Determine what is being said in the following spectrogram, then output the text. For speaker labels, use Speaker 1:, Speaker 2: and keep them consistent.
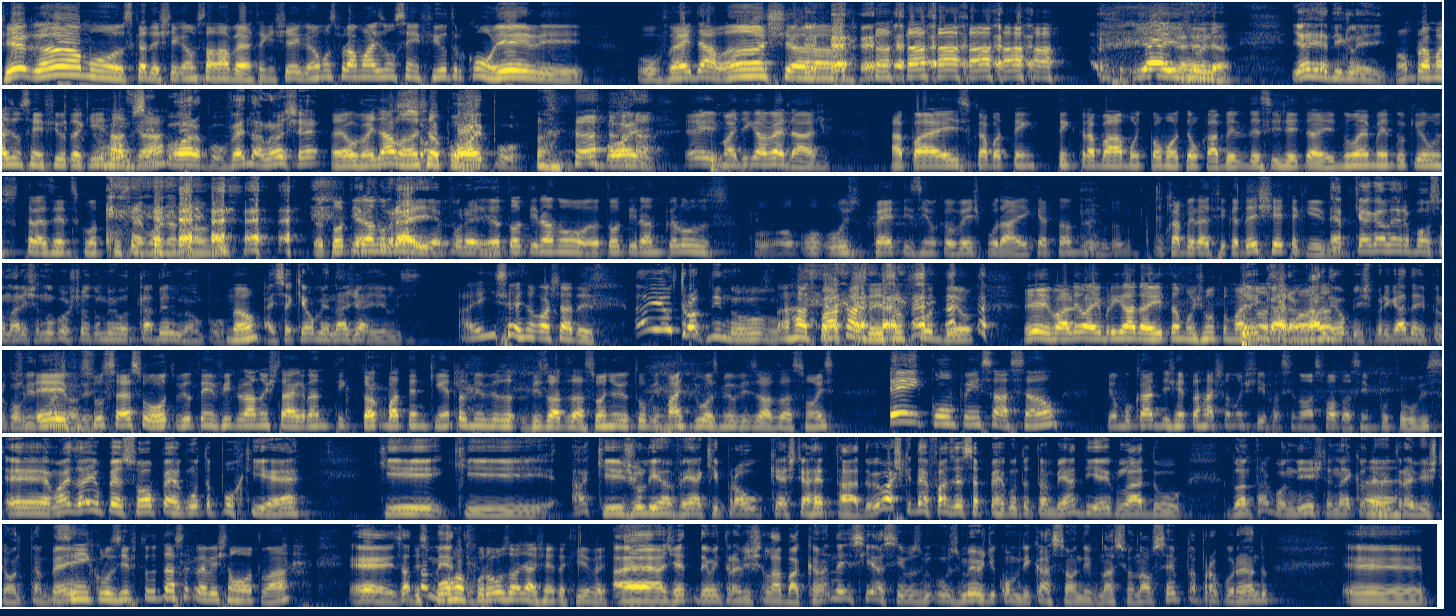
Speaker 1: Chegamos! Cadê? Chegamos, tá na aberta aqui. Chegamos para mais um Sem Filtro com ele, o velho da lancha. e aí, Júlia?
Speaker 2: E aí, Edgley?
Speaker 1: Vamos para mais um Sem Filtro aqui,
Speaker 2: Vamos
Speaker 1: rasgar.
Speaker 2: embora, pô. O velho da lancha é.
Speaker 1: É o velho da lancha, pô.
Speaker 2: boy, pô. Boy.
Speaker 1: Ei, mas diga a verdade. Rapaz, o cara tem, tem que trabalhar muito pra manter um cabelo desse jeito aí. Não é menos do que uns 300 conto por semana, não. Eu tô tirando.
Speaker 2: É por aí, é por aí.
Speaker 1: Eu tô tirando, eu tô tirando pelos o- o- os petzinhos que eu vejo por aí, que é tanto. O cabelo fica desse jeito aqui, viu?
Speaker 2: É porque a galera bolsonarista não gostou do meu outro cabelo, não, pô.
Speaker 1: Não?
Speaker 2: Isso aqui é homenagem a eles.
Speaker 1: Aí vocês não gostaram desse.
Speaker 2: Aí eu troco de novo.
Speaker 1: Vai raspar a cabeça, fodeu. Ei, valeu aí, obrigado aí, tamo junto mais
Speaker 2: Ei,
Speaker 1: uma
Speaker 2: cara,
Speaker 1: semana.
Speaker 2: valeu, bicho. Obrigado aí pelo convite.
Speaker 1: Ei,
Speaker 2: uma vez.
Speaker 1: sucesso outro, viu? Tem vídeo lá no Instagram, no TikTok, batendo 500 mil visu- visualizações, no YouTube mais 2 mil visualizações. Em compensação, tem um bocado de gente arrastando chifre assim no asfalto assim pro tubes.
Speaker 2: É, mas aí o pessoal pergunta por que é que, que aqui Julian vem aqui para o cast arretado. Eu acho que deve fazer essa pergunta também a Diego lá do, do antagonista, né? Que eu dei
Speaker 1: É.
Speaker 2: uma entrevista ontem também.
Speaker 1: Sim, inclusive tudo dessa entrevista ontem lá.
Speaker 2: É, exatamente.
Speaker 1: porra, furou os olhos da gente aqui, velho.
Speaker 2: É, a gente deu uma entrevista lá bacana e se assim, os, os meios de comunicação a nível nacional sempre estão procurando é,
